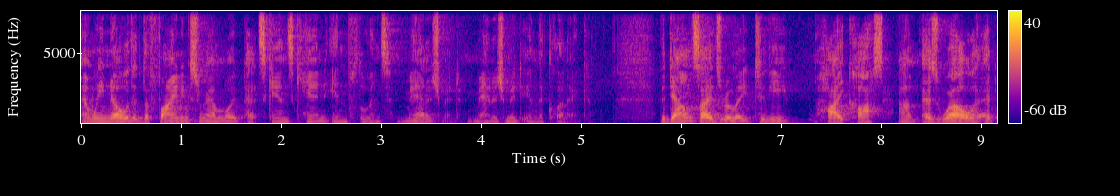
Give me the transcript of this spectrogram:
And we know that the findings from amyloid PET scans can influence management, management in the clinic. The downsides relate to the high cost. Um, as well, at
